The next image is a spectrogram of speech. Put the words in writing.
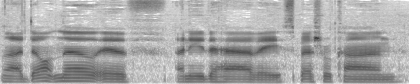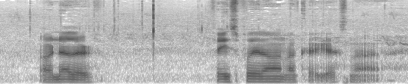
I don't know if I need to have a special con or another faceplate on. Okay, I guess not.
